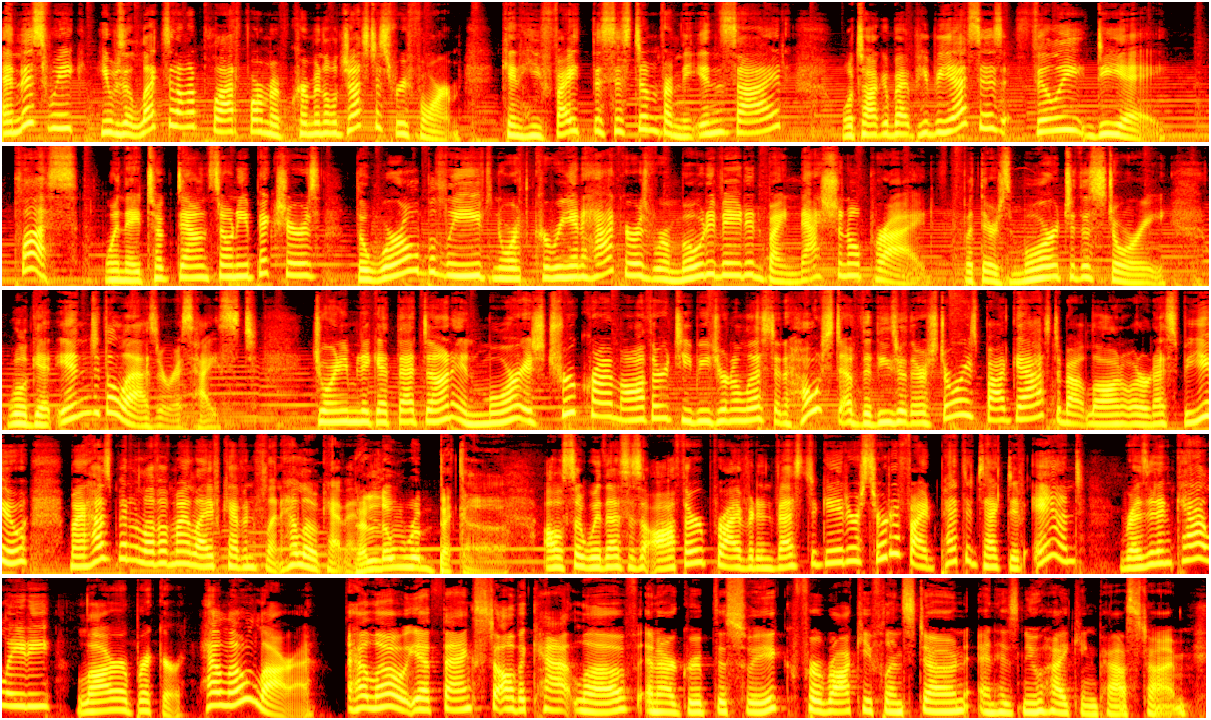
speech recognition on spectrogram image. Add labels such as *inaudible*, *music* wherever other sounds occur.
And this week, he was elected on a platform of criminal justice reform. Can he fight the system from the inside? We'll talk about PBS's Philly DA. Plus, when they took down Sony Pictures, the world believed North Korean hackers were motivated by national pride. But there's more to the story. We'll get into the Lazarus heist. Joining me to get that done and more is true crime author, TV journalist, and host of the These Are Their Stories podcast about law and order and SVU, my husband and love of my life, Kevin Flynn. Hello, Kevin. Hello, Rebecca. Also with us is author, private investigator, certified pet detective, and resident cat lady, Lara Bricker. Hello, Lara. Hello. Yeah, thanks to all the cat love in our group this week for Rocky Flintstone and his new hiking pastime. *laughs*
